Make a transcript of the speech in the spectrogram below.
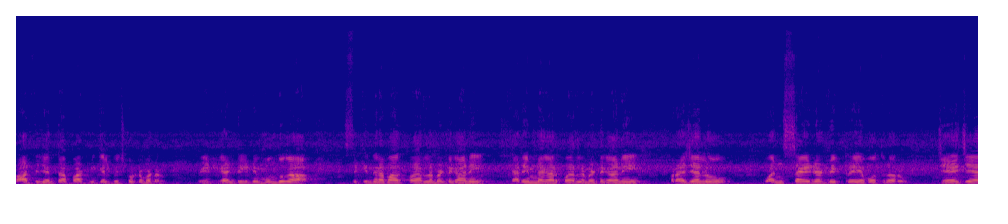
భారతీయ జనతా పార్టీని గెలిపించుకుంటామంటారు వీటికంటికి ముందుగా సికింద్రాబాద్ పార్లమెంట్ కానీ కరీంనగర్ పార్లమెంట్ కానీ ప్రజలు వన్ సైడెడ్ విక్టరీ అయిపోతున్నారు. జయ జయ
